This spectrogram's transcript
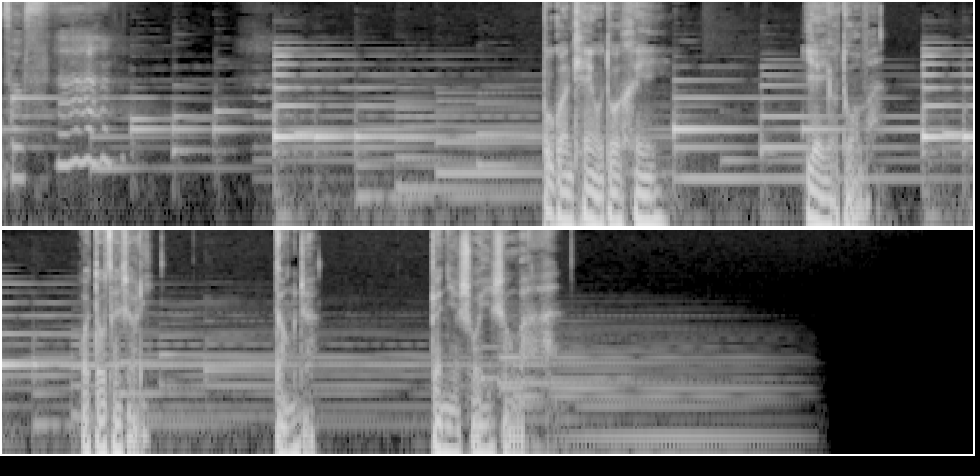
走散不管天有多黑夜有多晚我都在这里等着跟你说一声晚安。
